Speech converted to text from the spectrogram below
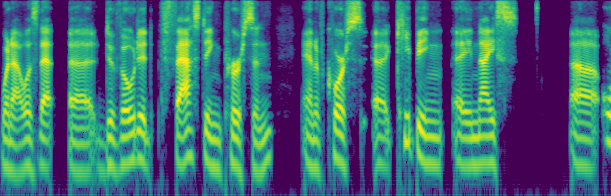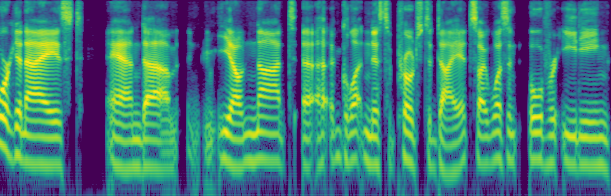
when I was that uh, devoted fasting person. And of course, uh, keeping a nice, uh, organized, and um, you know, not a, gluttonous approach to diet. So I wasn't overeating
